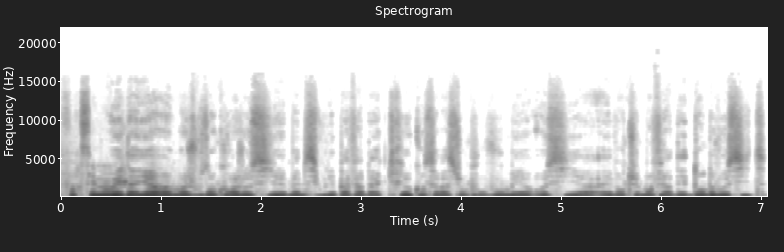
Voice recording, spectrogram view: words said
forcément Oui, d'ailleurs, euh, moi je vous encourage aussi, euh, même si vous voulez pas faire de la cryoconservation pour vous, mais aussi euh, à éventuellement faire des dons d'ovocytes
